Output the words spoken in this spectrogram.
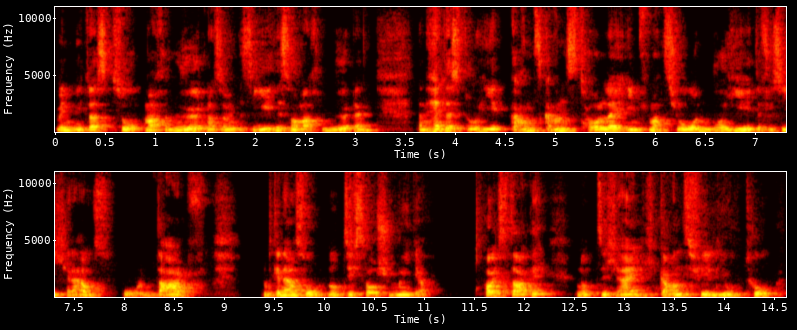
Wenn wir das so machen würden, also wenn das jedes so machen würde, dann hättest du hier ganz, ganz tolle Informationen, wo jeder für sich rausholen darf. Und genau so nutze ich Social Media. Heutzutage nutze ich eigentlich ganz viel YouTube.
